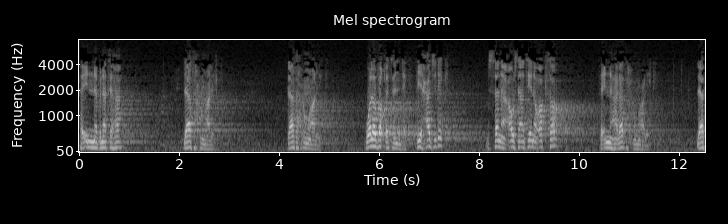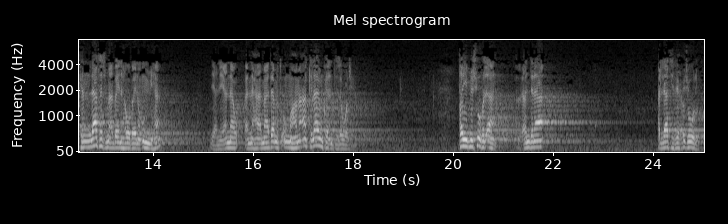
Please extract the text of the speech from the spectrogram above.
فإن ابنتها لا تحرم عليك. لا تحرم عليك. ولو بقيت عندك في حجرك سنة أو سنتين أو أكثر فإنها لا تحرم عليك. لكن لا تجمع بينها وبين أمها يعني أنه أنها ما دامت أمها معك لا يمكن أن تزوجها طيب نشوف الآن. عندنا اللاتي في حجوركم.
